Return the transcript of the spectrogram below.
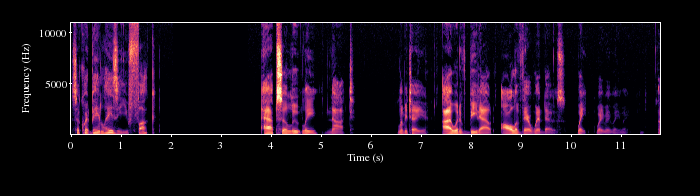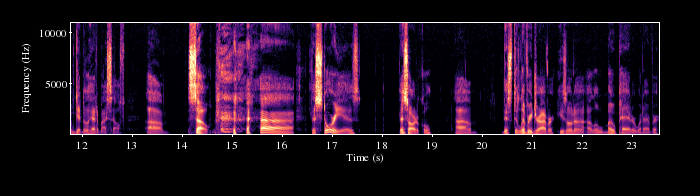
So quit being lazy, you fuck. Absolutely not. Let me tell you, I would have beat out all of their windows. Wait, wait, wait, wait, wait. I'm getting ahead of myself. Um, so, the story is this article um, this delivery driver, he's on a, a little moped or whatever,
